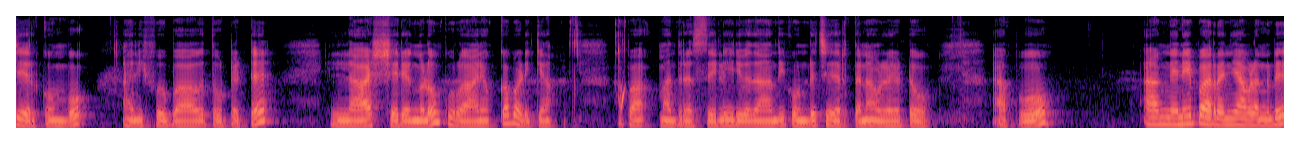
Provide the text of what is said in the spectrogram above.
ചേർക്കുമ്പോൾ അലിഫ് ബാവ് തൊട്ടിട്ട് എല്ലാ അക്ഷരങ്ങളും ഖുർആാനൊക്കെ പഠിക്കണം. അപ്പോൾ മദ്രസയിൽ ഇരുപതാം തീയതി കൊണ്ട് ചേർത്തണം അവളെ കേട്ടോ അപ്പോൾ അങ്ങനെ പറഞ്ഞ് അവളങ്ങോട്ട്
